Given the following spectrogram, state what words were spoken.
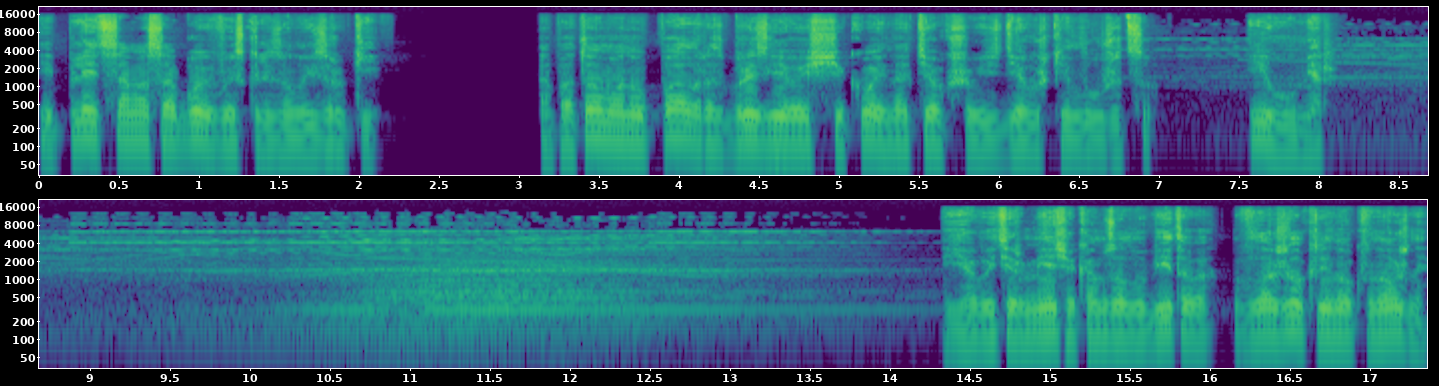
и плеть сама собой выскользнула из руки. А потом он упал, разбрызгивая щекой натекшую из девушки лужицу, и умер. Я вытер меч о камзол убитого, вложил клинок в ножны.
